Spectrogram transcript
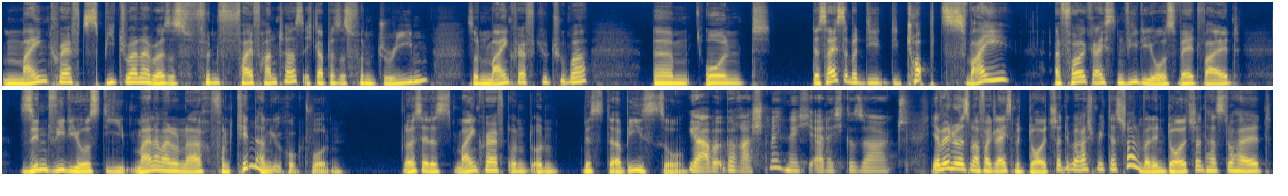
Minecraft Speedrunner vs. 5 Five Hunters. Ich glaube, das ist von Dream, so ein Minecraft-YouTuber. Ähm, und das heißt aber, die, die Top 2 erfolgreichsten Videos weltweit sind Videos, die meiner Meinung nach von Kindern geguckt wurden. Du hast ja das Minecraft und, und Mr. Beast so. Ja, aber überrascht mich nicht, ehrlich gesagt. Ja, wenn du das mal vergleichst mit Deutschland, überrascht mich das schon, weil in Deutschland hast du halt,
